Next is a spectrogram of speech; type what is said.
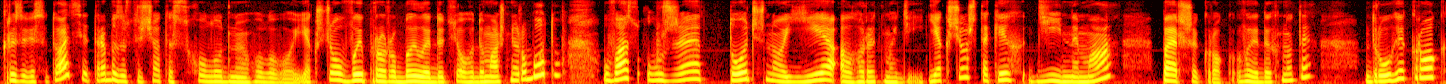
кризові ситуації треба зустрічати з холодною головою. Якщо ви проробили до цього домашню роботу, у вас уже точно є алгоритми дій. Якщо ж таких дій нема, перший крок видихнути, другий крок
